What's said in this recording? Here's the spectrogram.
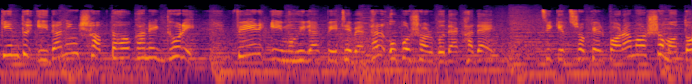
কিন্তু ইদানিং সপ্তাহখানেক ধরে ফের এই মহিলার পেটে ব্যথার উপসর্গ দেখা দেয়। চিকিৎসকের পরামর্শ মতো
